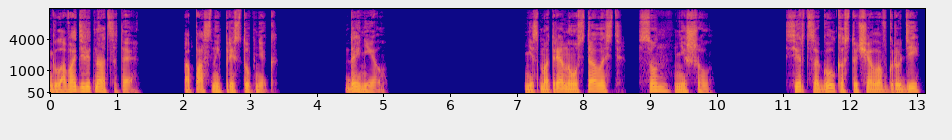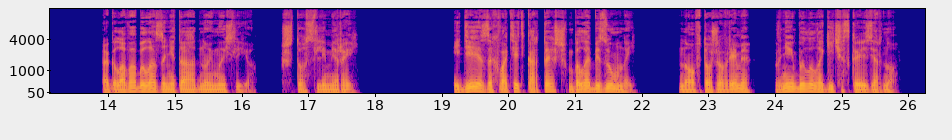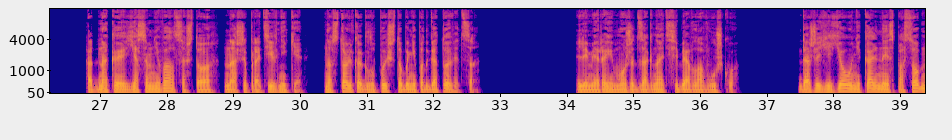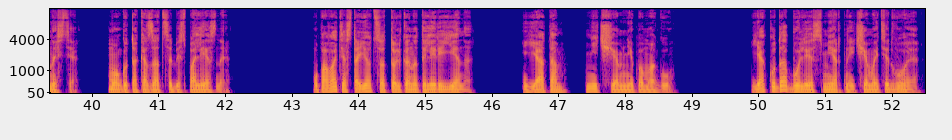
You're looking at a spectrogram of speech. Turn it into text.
Глава 19. Опасный преступник. Дэниел. Несмотря на усталость, сон не шел. Сердце гулко стучало в груди, а голова была занята одной мыслью — что с Лемирей? Идея захватить кортеж была безумной, но в то же время в ней было логическое зерно. Однако я сомневался, что наши противники настолько глупы, чтобы не подготовиться. Лемирей может загнать себя в ловушку. Даже ее уникальные способности могут оказаться бесполезны. Уповать остается только на Телериена. Я там ничем не помогу. Я куда более смертный, чем эти двое,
